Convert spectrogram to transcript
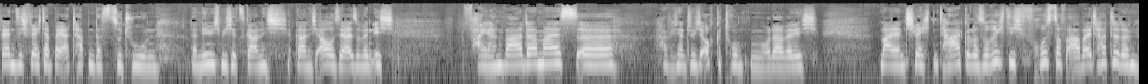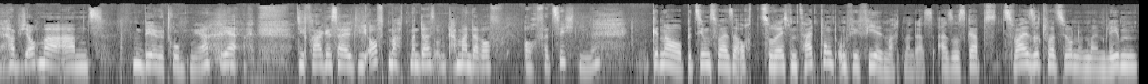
werden sich vielleicht dabei ertappen, das zu tun. Da nehme ich mich jetzt gar nicht, gar nicht aus. Ja, also wenn ich feiern war damals, äh, habe ich natürlich auch getrunken. Oder wenn ich mal einen schlechten Tag oder so richtig Frust auf Arbeit hatte, dann habe ich auch mal abends ein Bier getrunken, ja. Ja. Die Frage ist halt, wie oft macht man das und kann man darauf auch verzichten, ne? Genau, beziehungsweise auch zu welchem Zeitpunkt und wie viel macht man das. Also es gab zwei Situationen in meinem Leben,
